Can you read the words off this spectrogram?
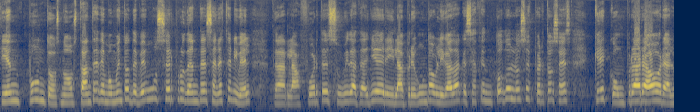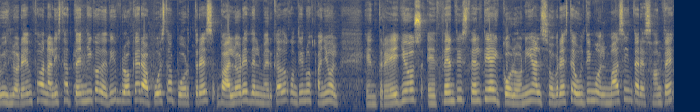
11.100 puntos. No obstante, de momento debemos ser prudentes en este nivel tras las fuertes subidas de ayer y la pregunta obligada que se hacen todos los expertos es ¿qué comprar ahora? Luis Lorenzo, analista técnico de Deep Broker, apuesta por tres valores del mercado continuo español, entre ellos Centis, Celtia y Colonial. Sobre este último, el más interesante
